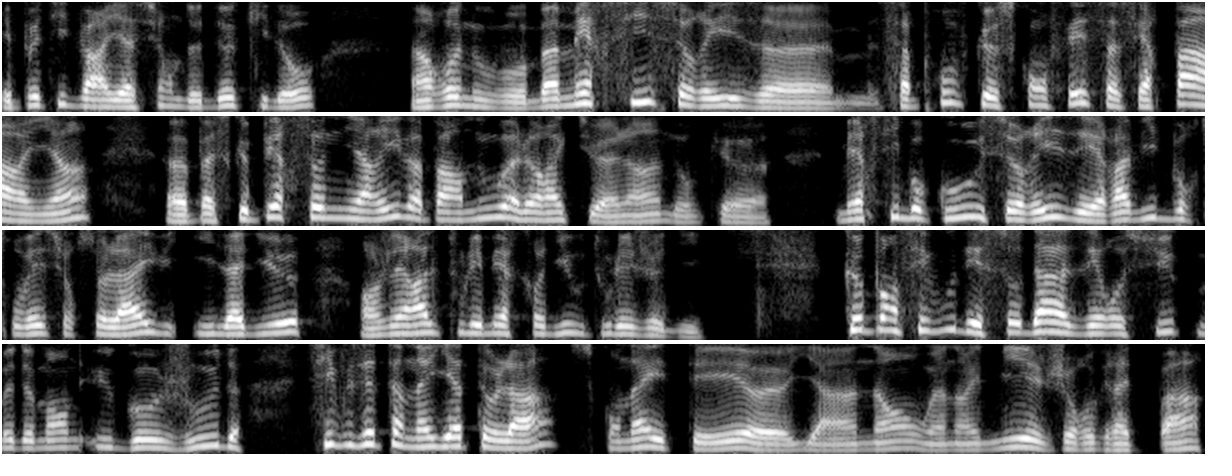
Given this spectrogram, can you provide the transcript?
et petite variation de 2 kilos un renouveau. Bah, merci Cerise. Euh, ça prouve que ce qu'on fait, ça sert pas à rien euh, parce que personne n'y arrive à part nous à l'heure actuelle. Hein. Donc euh, merci beaucoup Cerise et ravi de vous retrouver sur ce live. Il a lieu en général tous les mercredis ou tous les jeudis. Que pensez-vous des sodas à zéro sucre me demande Hugo Joude. Si vous êtes un ayatollah, ce qu'on a été il y a un an ou un an et demi, et je regrette pas,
